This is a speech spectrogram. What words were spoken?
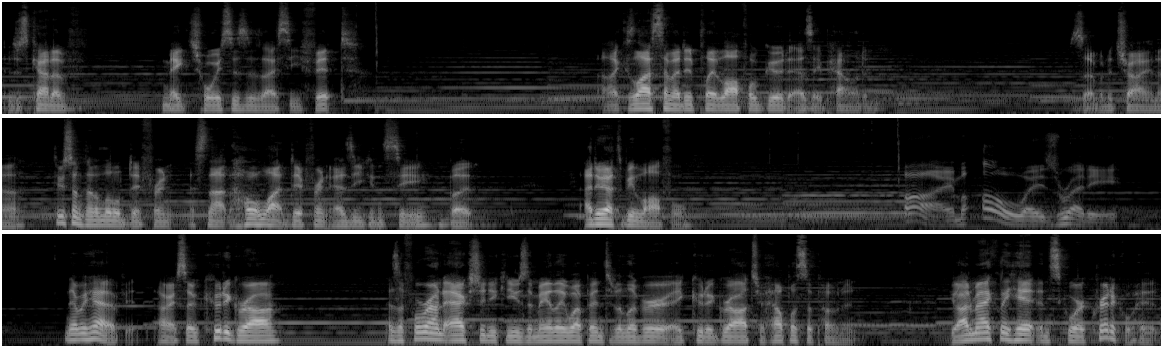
and just kind of make choices as I see fit. Because uh, last time I did play Lawful Good as a Paladin. So I'm going to try and uh, do something a little different. It's not a whole lot different, as you can see, but I do have to be lawful. I'm always ready. There we have it. Alright, so coup de grace. As a 4-round action, you can use a melee weapon to deliver a coup de grace to a helpless opponent. You automatically hit and score a critical hit.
